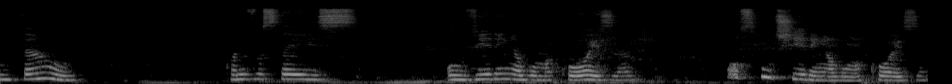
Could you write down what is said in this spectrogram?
Então, quando vocês ouvirem alguma coisa ou sentirem alguma coisa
